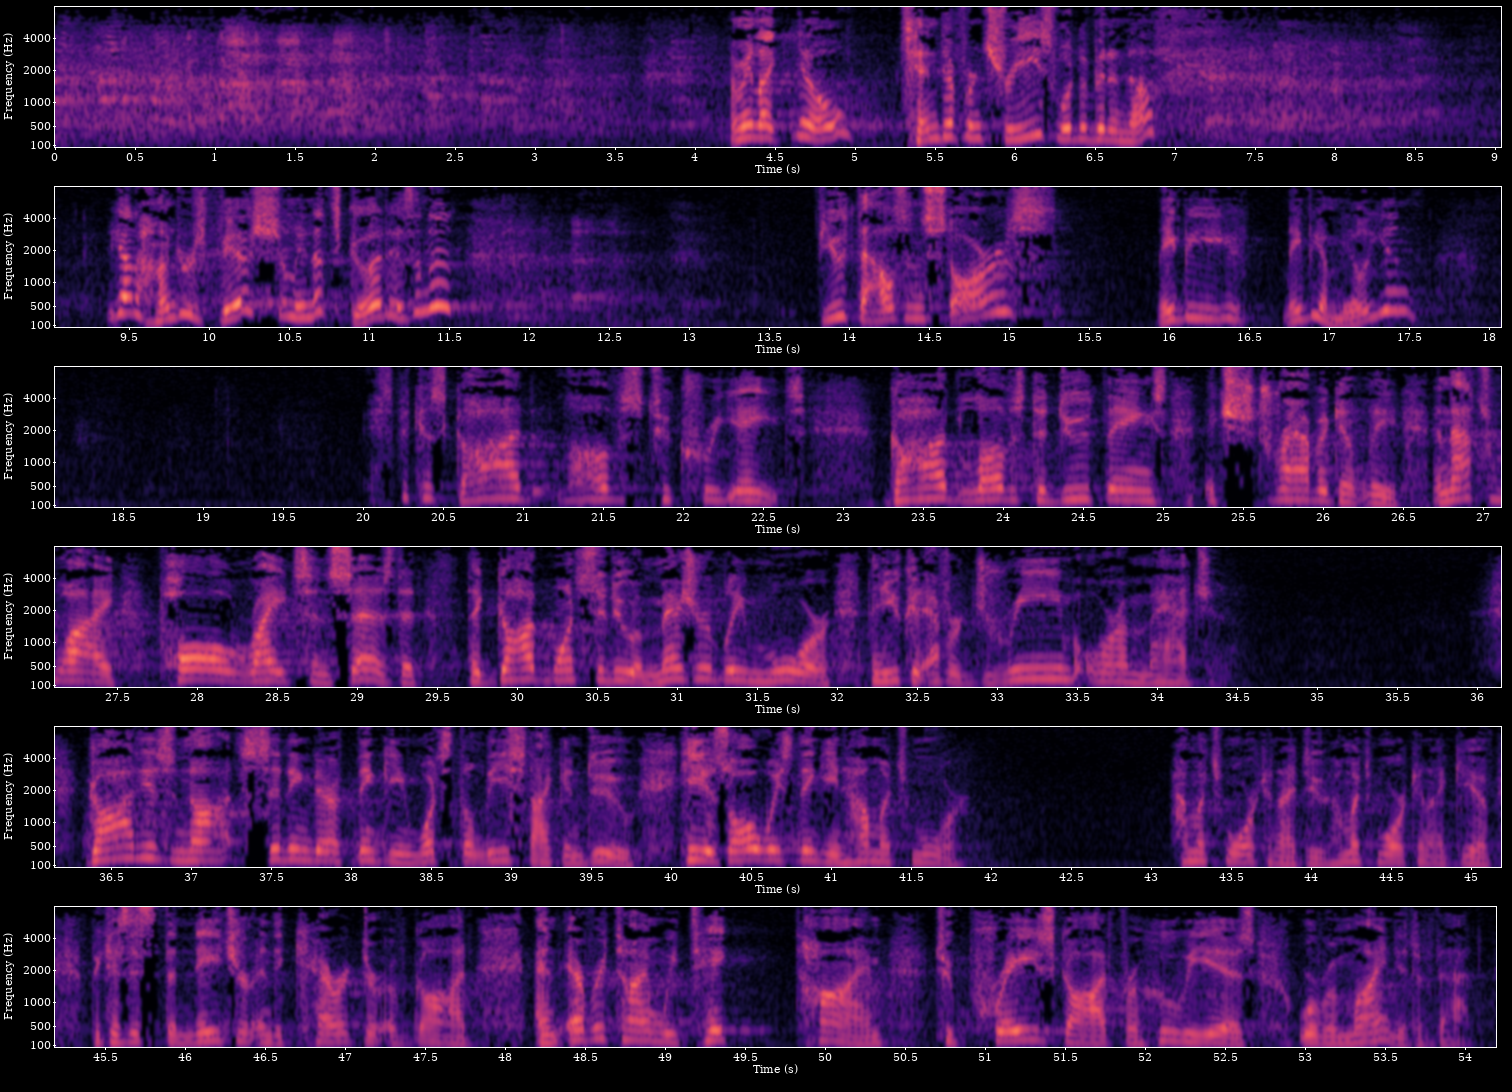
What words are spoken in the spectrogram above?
I mean, like, you know, 10 different trees wouldn't have been enough. You got 100 fish? I mean, that's good, isn't it? Few thousand stars? Maybe, maybe a million? It's because God loves to create. God loves to do things extravagantly. And that's why Paul writes and says that, that God wants to do immeasurably more than you could ever dream or imagine. God is not sitting there thinking, what's the least I can do? He is always thinking, how much more? How much more can I do? How much more can I give? Because it's the nature and the character of God. And every time we take time to praise God for who He is, we're reminded of that.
